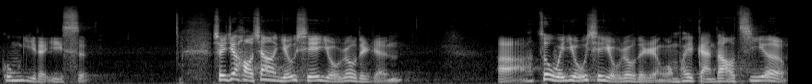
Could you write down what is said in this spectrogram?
公义的意思。所以就好像有血有肉的人。啊，作为有血有肉的人，我们会感到饥饿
